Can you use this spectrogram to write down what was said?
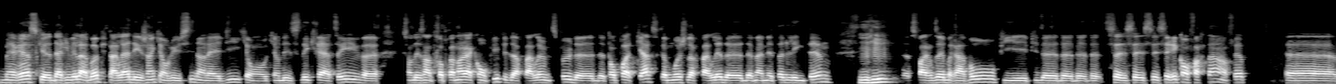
Mais reste que d'arriver là-bas puis parler à des gens qui ont réussi dans la vie, qui ont, qui ont des idées créatives, euh, qui sont des entrepreneurs accomplis, puis de leur parler un petit peu de, de ton podcast, comme moi je leur parlais de, de ma méthode LinkedIn, Mm-hmm. de se faire dire bravo, puis, puis de, c'est- réconfortant en fait. Euh,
